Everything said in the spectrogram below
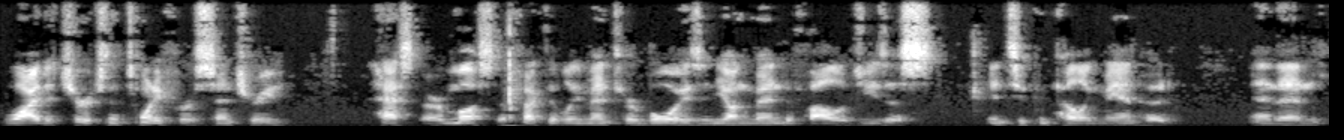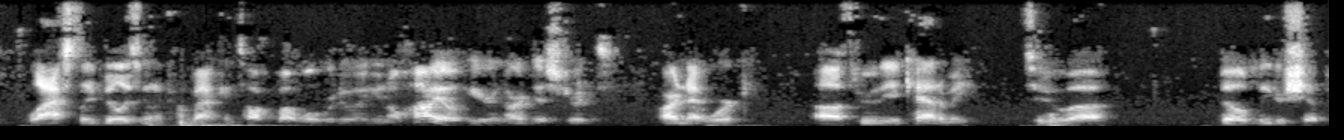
why the church in the 21st century has or must effectively mentor boys and young men to follow Jesus into compelling manhood. And then lastly, Billy's going to come back and talk about what we're doing in Ohio here in our district, our network, uh, through the academy to uh, build leadership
